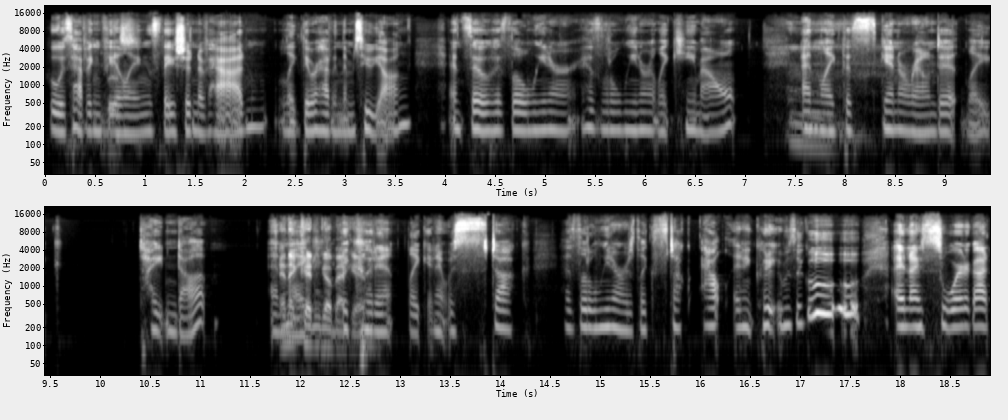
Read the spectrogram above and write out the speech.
who was having feelings they shouldn't have had. Like they were having them too young, and so his little wiener, his little wiener, like came out, and like the skin around it like tightened up, and, And it couldn't go back It in? couldn't like, and it was stuck. His little wiener was like stuck out, and it could. It was like oh, and I swear to God,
